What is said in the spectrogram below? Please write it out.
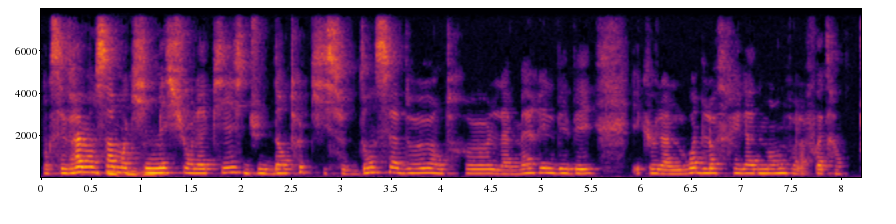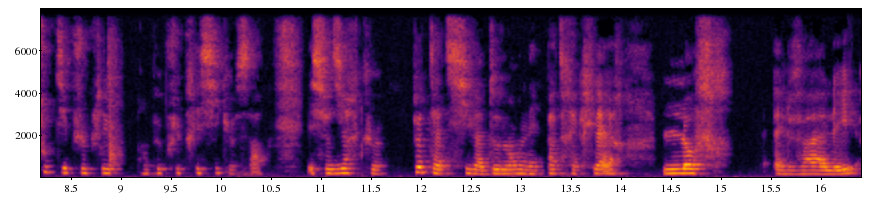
Donc c'est vraiment ça, moi, qui me met sur la piste d'un truc qui se danse à deux entre la mère et le bébé et que la loi de l'offre et la demande, voilà, faut être un tout petit peu plus, un peu plus précis que ça et se dire que peut-être si la demande n'est pas très claire, l'offre elle va aller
